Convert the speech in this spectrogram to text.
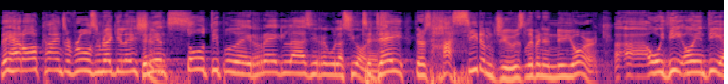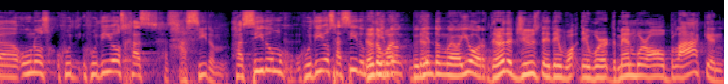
They had all kinds of rules and Tenían regulations. todo tipo de reglas y regulaciones. Today, there's Hasidim Jews living in New York. Ah, ah, hoy, di- hoy en día unos jud- judíos has- has- Hasidim. Hasidim, judíos Hasidim They're the viviendo, one- viviendo en Nueva York, They're the Jews. They, they, they were, the men were all black and,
